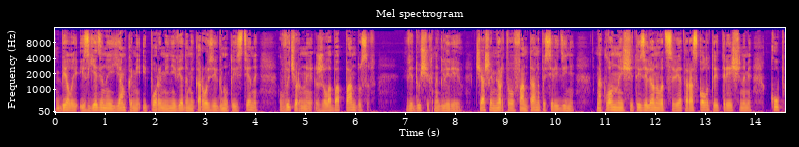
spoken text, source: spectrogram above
Белые, изъеденные ямками и порами неведомой коррозии гнутые стены, вычурные желоба пандусов, ведущих на галерею, чаша мертвого фонтана посередине, наклонные щиты зеленого цвета, расколотые трещинами, куб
